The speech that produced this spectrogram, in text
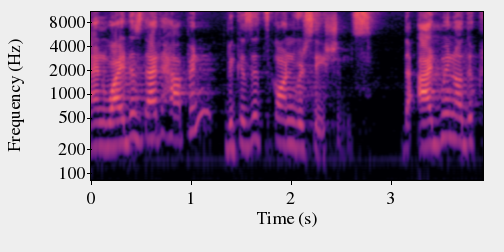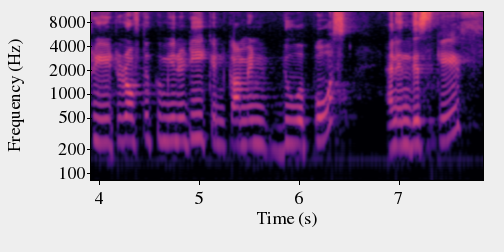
And why does that happen? Because it's conversations the admin or the creator of the community can come and do a post. And in this case,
